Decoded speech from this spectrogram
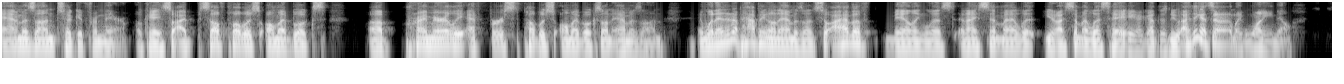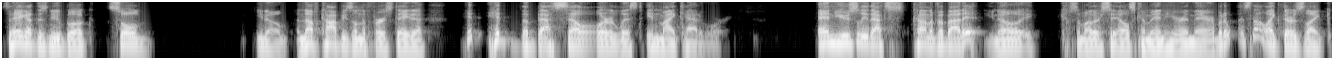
Amazon took it from there. Okay, so I self-published all my books. Uh, primarily at first published all my books on Amazon. And what ended up happening on Amazon, so I have a mailing list and I sent my list, you know, I sent my list, hey, I got this new, I think I sent like one email. So hey, I got this new book, sold, you know, enough copies on the first day to hit hit the bestseller list in my category. And usually that's kind of about it. You know, it, some other sales come in here and there, but it, it's not like there's like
